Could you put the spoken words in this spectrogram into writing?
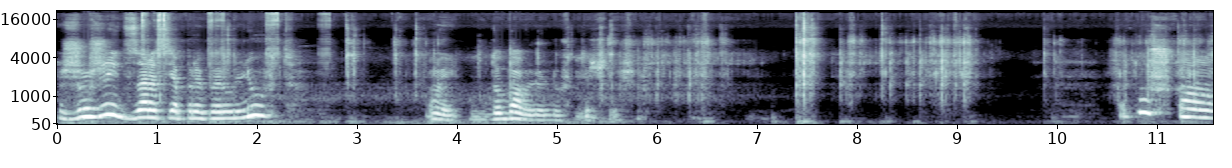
Жужить, зараз я приберу люфт. Ой, добавлю люфт точніше. Катушка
